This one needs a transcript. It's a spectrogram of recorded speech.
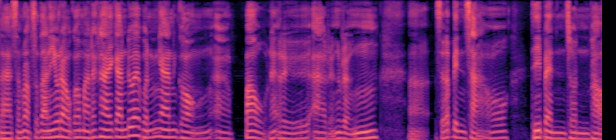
และสำหรับสัปดาห์นี้เราก็มาทักทายกันด้วยผลงานของอาเป้านะหรืออาเหริงเหริงศิลปินสาวที่เป็นชนเผ่า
